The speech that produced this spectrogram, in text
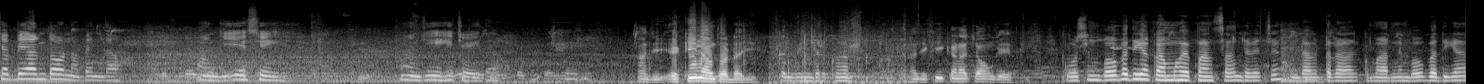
ਚੱਬਿਆਂ ਨੂੰ ਦੌੜਨਾ ਪੈਂਦਾ। ਹਾਂਜੀ ਇਸੇ। ਹਾਂਜੀ ਇਹੀ ਚਾਹੀਦਾ। ਹਾਂਜੀ ਇਹ ਕੀ ਨਾਮ ਤੁਹਾਡਾ ਜੀ? ਕੁਲਵਿੰਦਰ ਕੌਰ। ਹਾਂਜੀ ਕੀ ਕਹਿਣਾ ਚਾਹੋਗੇ? ਕੁਛ ਨੀ, ਬਹੁਤ ਵਧੀਆ ਕੰਮ ਹੋਇਆ 5 ਸਾਲ ਦੇ ਵਿੱਚ। ਡਾਕਟਰ ਰਾਜ ਕੁਮਾਰ ਨੇ ਬਹੁਤ ਵਧੀਆ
